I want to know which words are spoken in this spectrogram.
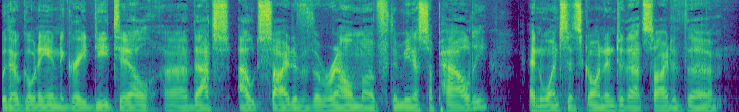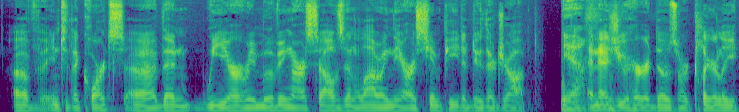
Without going into great detail, uh, that's outside of the realm of the municipality. And once it's gone into that side of the of into the courts, uh, then we are removing ourselves and allowing the RCMP to do their job. Yeah. And as you heard, those were clearly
